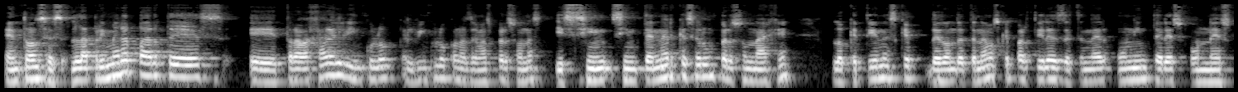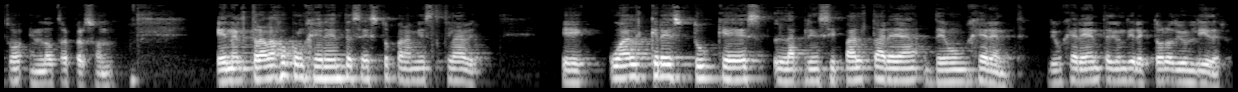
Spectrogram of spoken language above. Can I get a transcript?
Entonces, la primera parte es eh, trabajar el vínculo, el vínculo con las demás personas y sin, sin tener que ser un personaje, lo que tienes que, de donde tenemos que partir es de tener un interés honesto en la otra persona. En el trabajo con gerentes, esto para mí es clave. Eh, ¿Cuál crees tú que es la principal tarea de un gerente? De un gerente, de un director o de un líder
